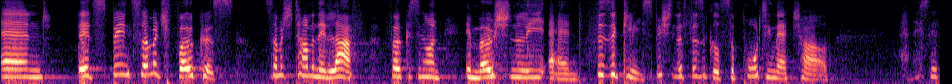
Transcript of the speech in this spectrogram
and they'd spent so much focus, so much time in their life focusing on emotionally and physically, especially the physical, supporting that child. And they said,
